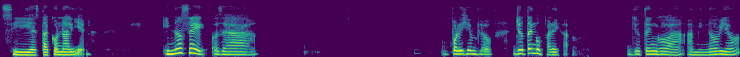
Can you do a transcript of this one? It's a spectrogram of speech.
si está con alguien. Y no sé, o sea, por ejemplo, yo tengo pareja, yo tengo a, a mi novio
